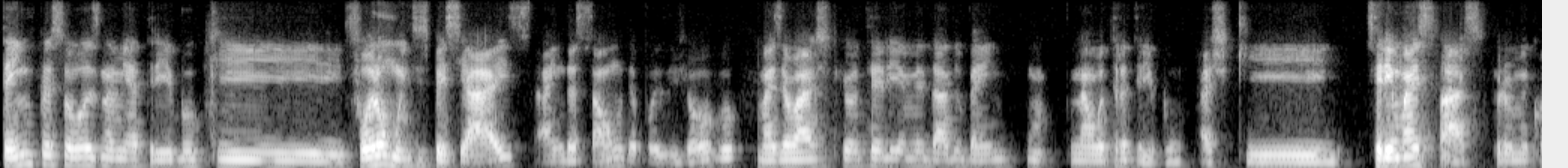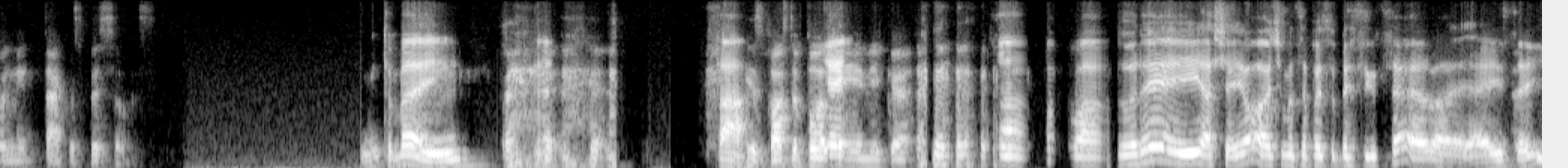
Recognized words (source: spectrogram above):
Tem pessoas na minha tribo que foram muito especiais, ainda são depois do jogo, mas eu acho que eu teria me dado bem na outra tribo. Acho que seria mais fácil para eu me conectar com as pessoas. Muito bem. Tá. Resposta polêmica. Ah, eu adorei, achei ótimo, você foi super sincero, é, é isso aí.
